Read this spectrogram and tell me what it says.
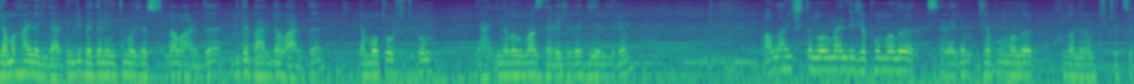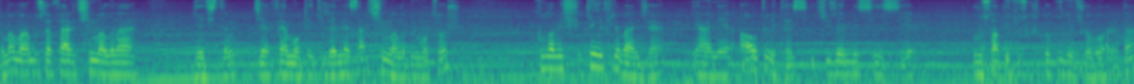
Yamaha ile giderdim. Bir beden eğitim hocasında vardı. Bir de bende vardı. Ya motor tutkum yani inanılmaz derecede diyebilirim. Vallahi işte normalde Japon malı severim. Japon malı kullanırım, tüketirim ama bu sefer Çin malına geçtim. CF Moto 250 SR Çin malı bir motor. Kullanış keyifli bence. Yani 6 vites, 250 cc, ruhsatlı 249 geçiyor bu arada.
